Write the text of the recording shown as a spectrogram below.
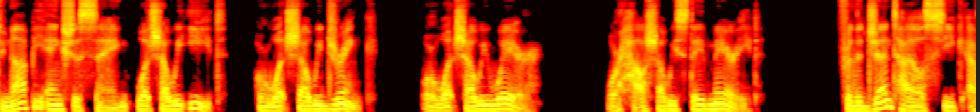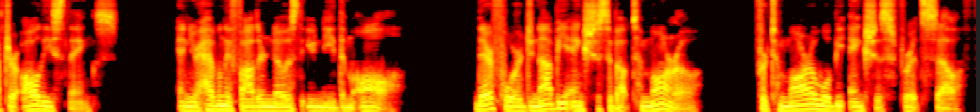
Do not be anxious, saying, What shall we eat? Or what shall we drink? Or what shall we wear? Or how shall we stay married? For the Gentiles seek after all these things, and your heavenly Father knows that you need them all. Therefore, do not be anxious about tomorrow, for tomorrow will be anxious for itself.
